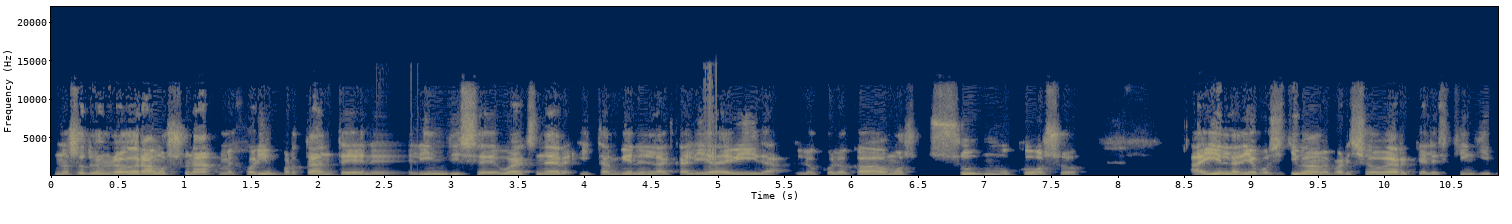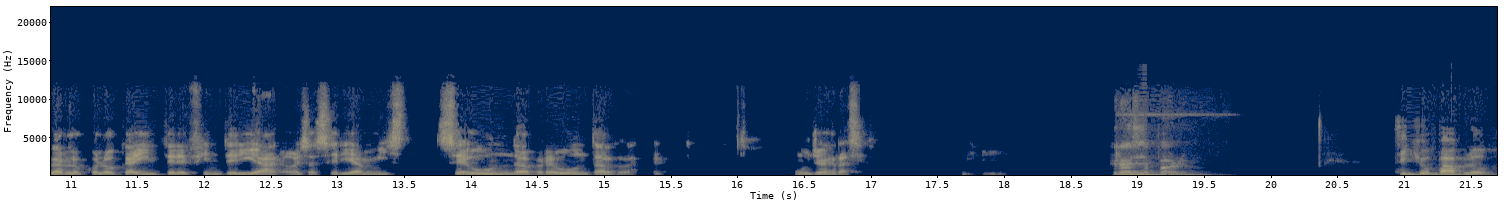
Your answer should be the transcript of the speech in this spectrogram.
nosotros logramos una mejoría importante en el índice de Wexner y también en la calidad de vida. Lo colocábamos submucoso. Ahí en la diapositiva me pareció ver que el Skin Keeper lo coloca interefinteriano. Esa sería mi segunda pregunta al respecto. Muchas gracias. Gracias, Pablo. Thank you, Pablo.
